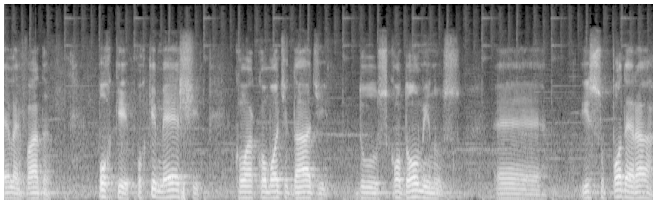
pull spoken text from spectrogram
elevada. Por quê? Porque mexe com a comodidade dos condôminos. É, isso poderá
